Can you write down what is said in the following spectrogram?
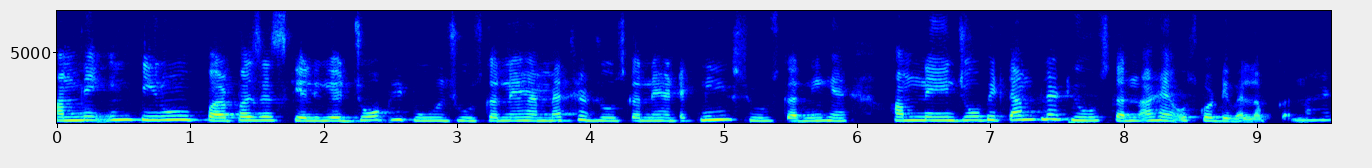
हमने इन तीनों पर्पजेस के लिए जो भी टूल यूज़ करने हैं मेथड यूज़ करने हैं टेक्निक्स यूज़ करनी है, हमने जो भी टेम्पलेट यूज़ करना है, उसको डेवलप करना है।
